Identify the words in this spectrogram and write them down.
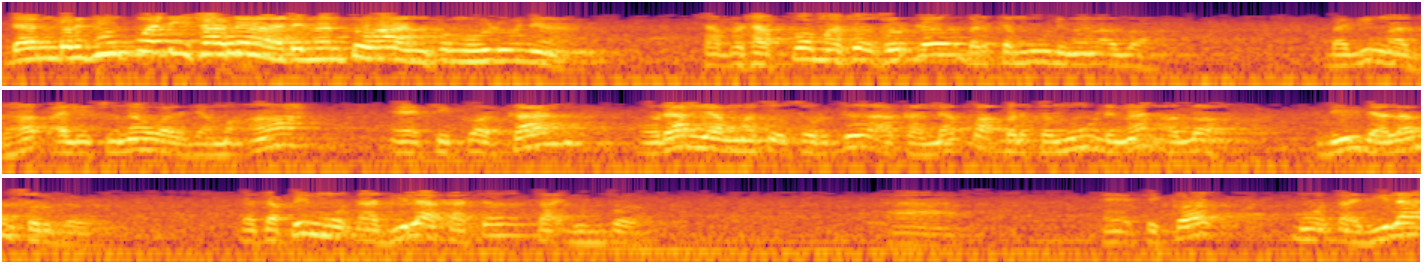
Dan berjumpa di sana dengan Tuhan penghulunya. Siapa-siapa masuk surga bertemu dengan Allah. Bagi mazhab ahli sunnah wal jamaah. Etikotkan orang yang masuk surga akan dapat bertemu dengan Allah. Di dalam surga. Tetapi Mu'tazilah kata tak jumpa. Ha. Etikot Mu'tazilah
